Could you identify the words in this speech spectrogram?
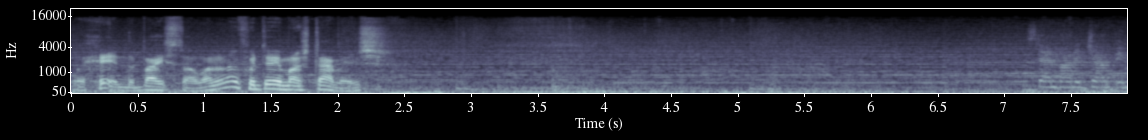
We're hitting the base though. I don't know if we're doing much damage. Stand by to jump in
